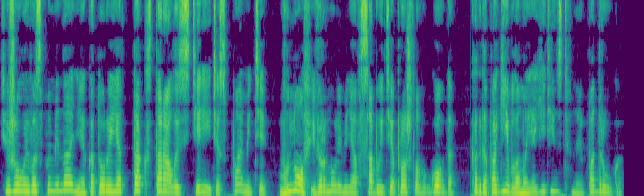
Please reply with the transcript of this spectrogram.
Тяжелые воспоминания, которые я так старалась стереть из памяти, вновь вернули меня в события прошлого года, когда погибла моя единственная подруга.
